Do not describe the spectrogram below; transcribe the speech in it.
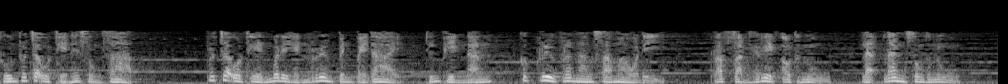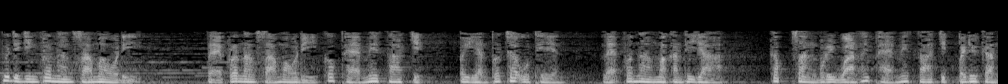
ทูลพระเจ้าอุเทนให้ทรงทราบ พระเจ้าอุเทนไม่ได้เห็นเรื่องเป็นไปได้ ถึงเพียงนั้นก็กริ้วพระนางสามาวดี รับสั่งให้เรียกเอาธนูและแล่งทรงธนูเพื่อจะยิงพระนางสามาวดี แต่พระนางสามาวดีก็แผ่เมตตาจิตไปยังพระเจ้าอุเทน และพระนางมาคันธิยา กับสั่งบริวารให้แผ่เมตตาจิตไปด้วยกัน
